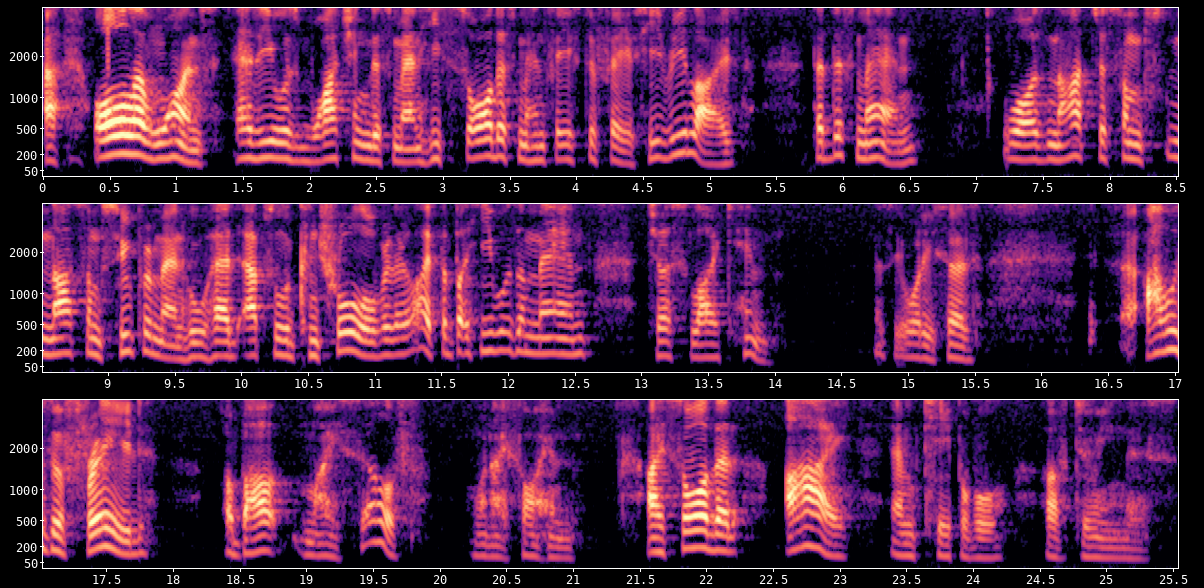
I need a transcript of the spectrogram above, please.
uh, all at once, as he was watching this man, he saw this man face to face. He realized that this man was not just some not some superman who had absolute control over their life but he was a man just like him let's see what he says i was afraid about myself when i saw him i saw that i am capable of doing this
